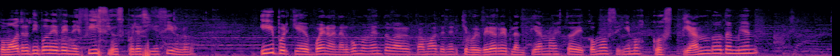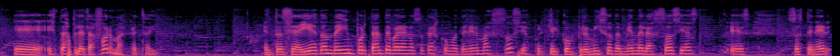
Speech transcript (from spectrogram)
como otro tipo de beneficios, por así decirlo y porque, bueno, en algún momento vamos a tener que volver a replantearnos esto de cómo seguimos costeando también eh, estas plataformas, ¿cachai? Entonces ahí es donde es importante para nosotras como tener más socias, porque el compromiso también de las socias es sostener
